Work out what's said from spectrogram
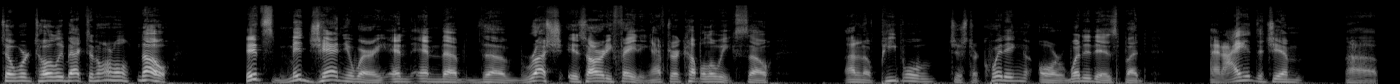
till we're totally back to normal. No, it's mid January, and and the the rush is already fading after a couple of weeks. So I don't know if people just are quitting or what it is, but and I hit the gym. Uh,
